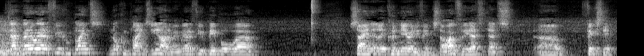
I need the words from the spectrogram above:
Is that better? We had a few complaints, not complaints, you know what I mean. We had a few people uh, saying that they couldn't hear anything, so hopefully that's that's uh, fixed it.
